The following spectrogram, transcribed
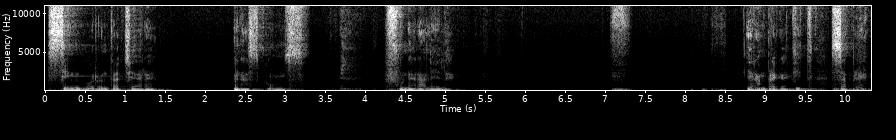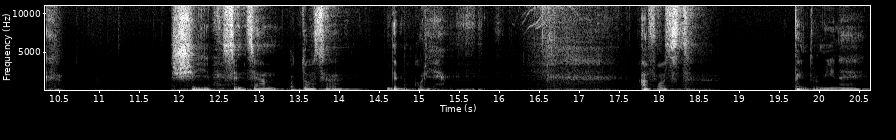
singur, în tăcere, în ascuns, funeraliile. Eram pregătit să plec și simțeam o doză de bucurie. A fost pentru mine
